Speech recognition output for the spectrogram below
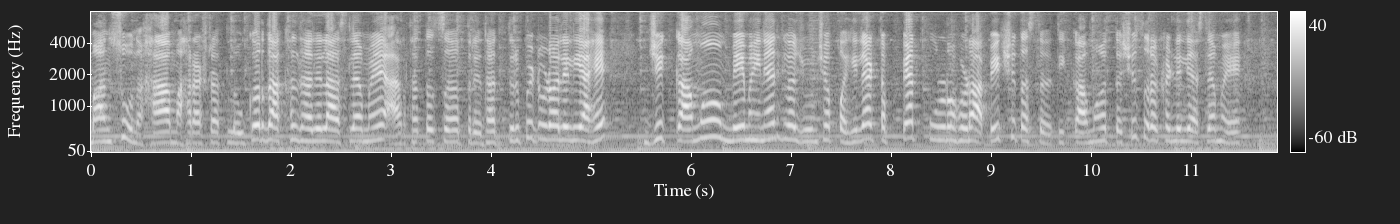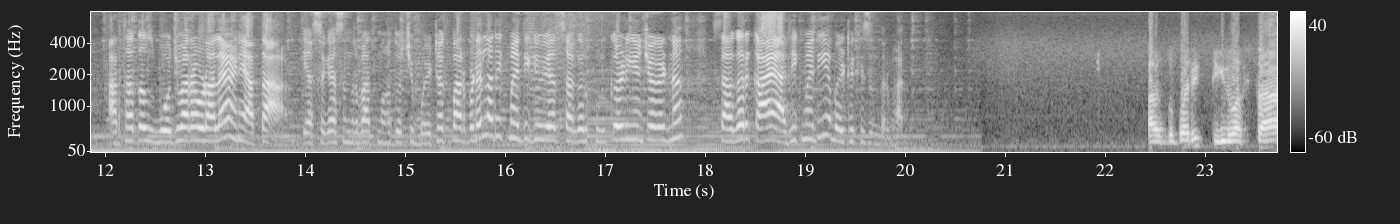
मान्सून हा महाराष्ट्रात लवकर दाखल झालेला असल्यामुळे अर्थातच त्रेधा तिरपीट उडालेली आहे. जी कामं मे महिन्यात किंवा जूनच्या पहिल्या टप्प्यात पूर्ण होणं अपेक्षित असतं ती कामं तशीच रखडलेली असल्यामुळे अर्थातच बोजवारा उडालाय आणि आता या सगळ्या संदर्भात महत्वाची बैठक पार पडेल. अधिक माहिती घेऊयात सागर कुलकर्णी यांच्याकडनं. सागर काय अधिक माहिती या बैठकीसंदर्भात आज दुपारी तीन वाजता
